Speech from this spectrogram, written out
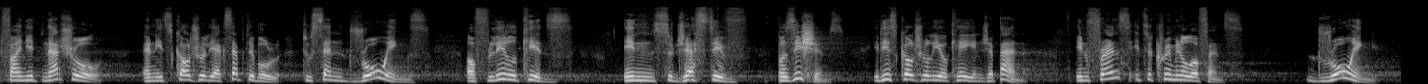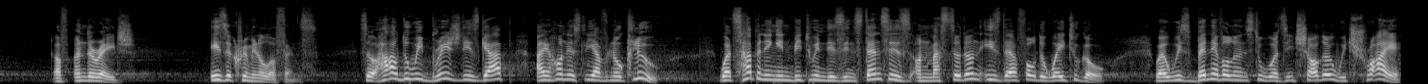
find it natural and it's culturally acceptable to send drawings of little kids in suggestive positions. It is culturally okay in Japan. In France, it's a criminal offense. Drawing of underage is a criminal offense. So, how do we bridge this gap? I honestly have no clue. What's happening in between these instances on Mastodon is therefore the way to go, where with benevolence towards each other, we try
